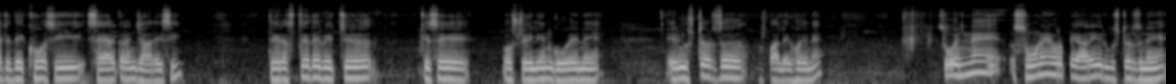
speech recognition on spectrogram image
ਅੱਜ ਦੇਖੋ ਅਸੀਂ ਸੈਰ ਕਰਨ ਜਾ ਰਹੇ ਸੀ ਤੇ ਰਸਤੇ ਦੇ ਵਿੱਚ ਕਿਸੇ ਆਸਟ੍ਰੇਲੀਅਨ ਗੋਰੇ ਨੇ ਇਹ ਰੂਸਟਰਸ ਪਾਲੇ ਹੋਏ ਨੇ। ਸੋ ਇੰਨੇ ਸੋਹਣੇ ਔਰ ਪਿਆਰੇ ਰੂਸਟਰਸ ਨੇ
